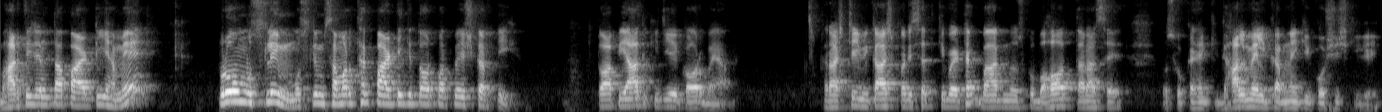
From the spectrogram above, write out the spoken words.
भारतीय जनता पार्टी हमें प्रो मुस्लिम मुस्लिम समर्थक पार्टी के तौर पर पेश करती है। तो आप याद कीजिए एक और बयान। राष्ट्रीय विकास परिषद की बैठक बाद में उसको बहुत तरह से उसको कहें कि घालमेल करने की कोशिश की गई।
